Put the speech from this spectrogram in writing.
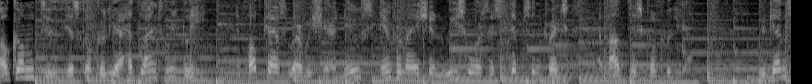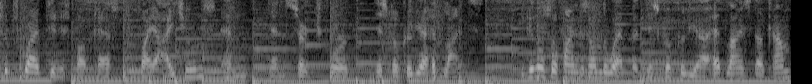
Welcome to Dyscalculia Headlines Weekly, a podcast where we share news, information, resources, tips, and tricks about dyscalculia. You can subscribe to this podcast via iTunes and then search for Dyscalculia Headlines. You can also find us on the web at dyscalculiaheadlines.com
